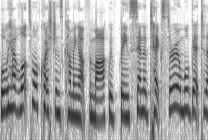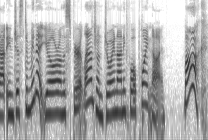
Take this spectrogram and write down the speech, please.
Well, we have lots more questions coming up for Mark. We've been sent a text through, and we'll get to that in just a minute. You're on the Spirit Lounge on Joy 94.9. Mark,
